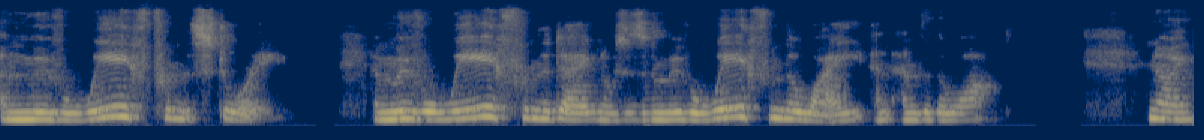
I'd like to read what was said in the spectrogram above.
and move away from the story and move away from the diagnosis and move away from the why and into the what. Now,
